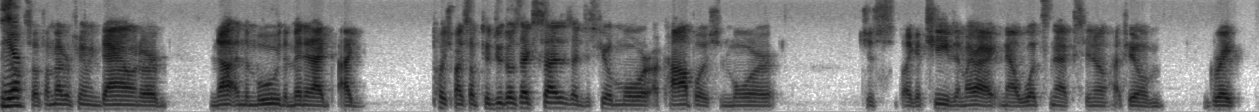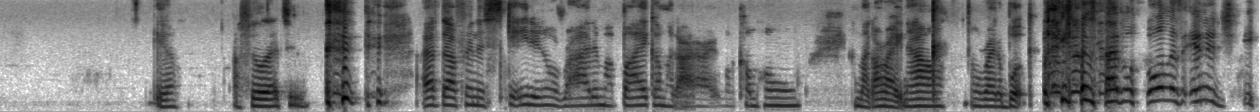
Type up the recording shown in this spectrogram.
Yeah. Know? So if I'm ever feeling down or not in the mood, the minute I I push myself to do those exercises, I just feel more accomplished and more just like achieved. I'm like, all right, now what's next? You know, I feel great. Yeah, I feel that too. After I finish skating or riding my bike, I'm like, all right, i'm gonna come home. I'm like, all right, now I'll write a book because I have all this energy.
